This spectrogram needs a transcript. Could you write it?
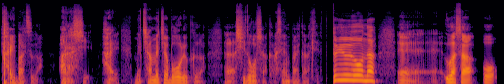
体罰が嵐、はい、めちゃめちゃ暴力が指導者から先輩から来てる。というような、えー噂を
